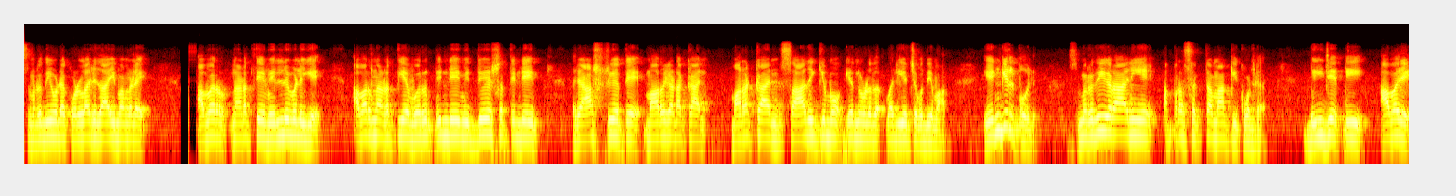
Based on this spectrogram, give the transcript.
സ്മൃതിയുടെ കൊള്ളരുതായ്മകളെ അവർ നടത്തിയ വെല്ലുവിളിയെ അവർ നടത്തിയ വെറുപ്പിന്റെയും വിദ്വേഷത്തിന്റെയും രാഷ്ട്രീയത്തെ മറികടക്കാൻ മറക്കാൻ സാധിക്കുമോ എന്നുള്ളത് വലിയ ചോദ്യമാണ്. എങ്കിൽ പോലും സ്മൃതി ഇറാനിയെ അപ്രസക്തമാക്കിക്കൊണ്ട് ബി ജെ പി അവരെ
